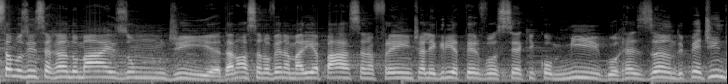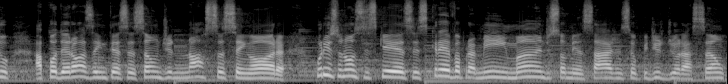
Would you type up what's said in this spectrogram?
Estamos encerrando mais um dia da nossa novena Maria Passa na Frente. Alegria ter você aqui comigo, rezando e pedindo a poderosa intercessão de Nossa Senhora. Por isso, não se esqueça, escreva para mim, mande sua mensagem, seu pedido de oração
